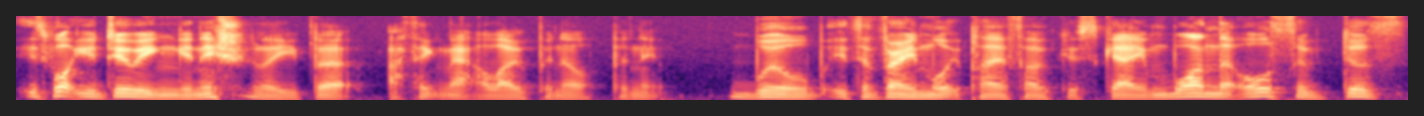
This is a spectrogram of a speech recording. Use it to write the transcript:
is what you're doing initially. But I think that'll open up, and it will. It's a very multiplayer focused game, one that also does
